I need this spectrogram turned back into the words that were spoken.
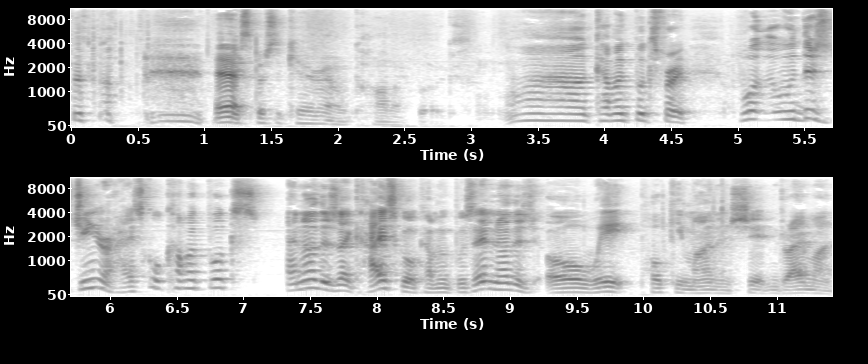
Especially carry around comic books. Uh, comic books for. Well, there's junior high school comic books. I know there's like high school comic books. I didn't know there's. Oh wait, Pokemon and shit and Doraemon.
